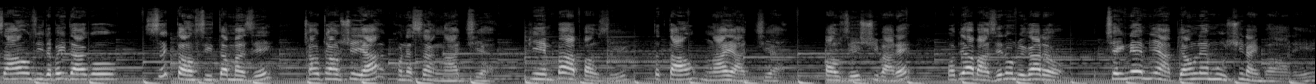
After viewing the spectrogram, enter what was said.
စားအောင်စီတပိတ်သားကိုစစ်ကောင်စီတတ်မှတ်စေ6885ကျပ်ပြင်ပပေါက်စေ1500ကျပ်ပေါက်ဈေးရှိပါတယ် ပေါ်ပြပါဈေးနှုန်းတွေကတော့အချိန်နဲ့မျှပြောင်းလဲမှုရှိနိုင်ပါတယ်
